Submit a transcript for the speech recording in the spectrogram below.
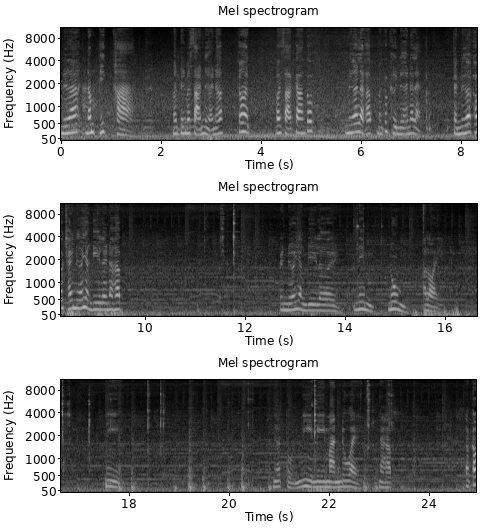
เนื้อน้ำพริกข่ามันเป็นภาษาเหนือนะก็ภาษากลางก็ เนื้อแหละครับ มันก็คือเนื้อนั่นแหละ แต่เนื้อเขาใช้เนื้ออย่างดีเลยนะครับ เป็นเนื้ออย่างดีเลย นิ่ม นุ่ม อร่อย นี่ เนื้อตุ๋นนี่มีมันด้วยนะครับ แล้วก็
